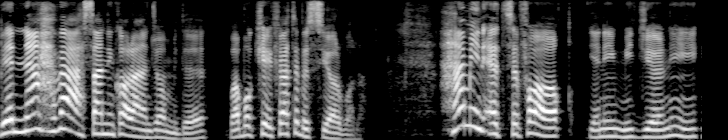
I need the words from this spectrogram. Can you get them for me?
به نحو احسن این کار رو انجام میده و با کیفیت بسیار بالا. همین اتفاق یعنی Midjourney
